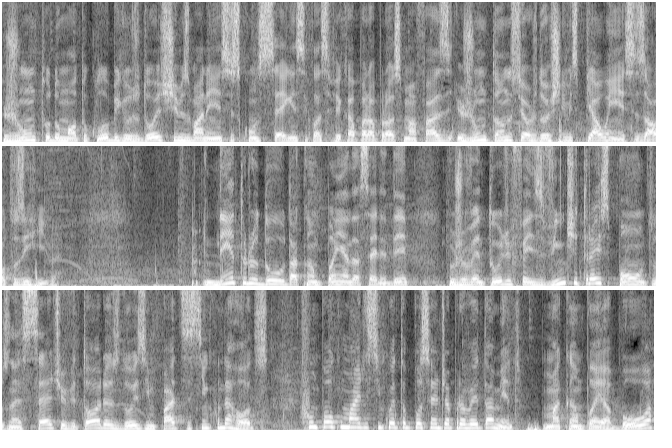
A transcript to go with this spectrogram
junto do Motoclube, que os dois times maranhenses conseguem se classificar para a próxima fase, juntando-se aos dois times piauienses, Altos e River. Dentro do, da campanha da Série D, o Juventude fez 23 pontos, né? 7 vitórias, 2 empates e 5 derrotas. Foi um pouco mais de 50% de aproveitamento. Uma campanha boa,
